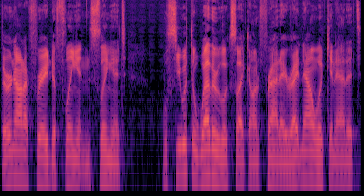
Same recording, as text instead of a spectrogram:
they're not afraid to fling it and sling it. We'll see what the weather looks like on Friday. Right now, looking at it,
